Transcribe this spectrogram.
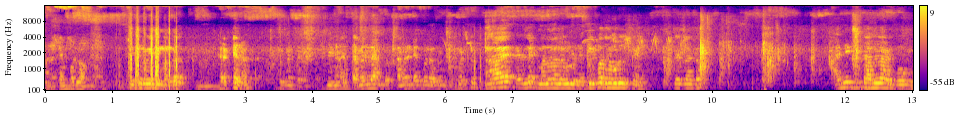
మన టెంపుల్లో. ఉంటారు చతుర్వేది మంగళం. కరెక్టేనా? తమిళ మన వాళ్ళు కూడా ఉన్నాయి తిరుపతిలో కూడా చూసినాయి ఎట్లా అంటావు అన్నింటి తమిళనాడు పోకు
